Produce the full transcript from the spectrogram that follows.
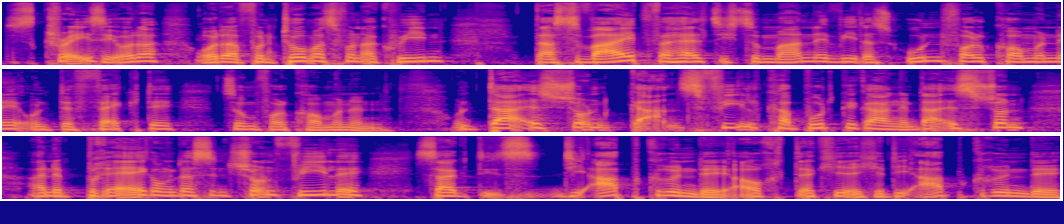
Das ist crazy, oder? Oder von Thomas von Aquin. Das Weib verhält sich zum Manne wie das Unvollkommene und Defekte zum Vollkommenen. Und da ist schon ganz viel kaputt gegangen. Da ist schon eine Prägung. Das sind schon viele, sagt die, Abgründe auch der Kirche, die Abgründe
